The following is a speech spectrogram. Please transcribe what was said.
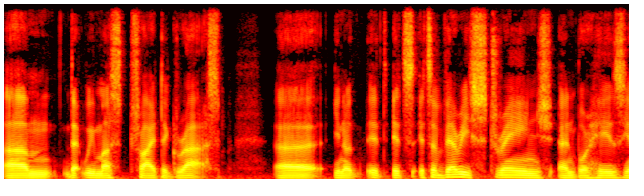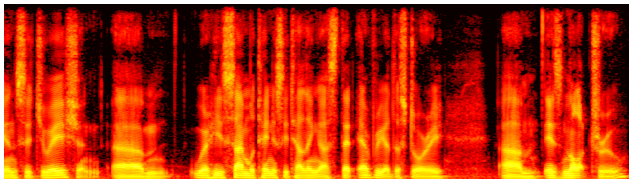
um, that we must try to grasp uh, you know, it, it's it's a very strange and Borgesian situation um, where he's simultaneously telling us that every other story um, is not true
